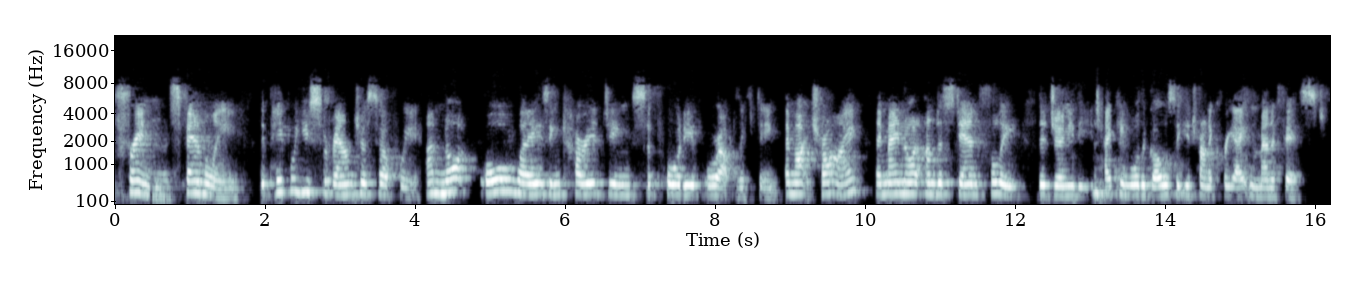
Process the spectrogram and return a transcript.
Friends, family, the people you surround yourself with are not always encouraging, supportive, or uplifting. They might try, they may not understand fully the journey that you're taking or the goals that you're trying to create and manifest.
